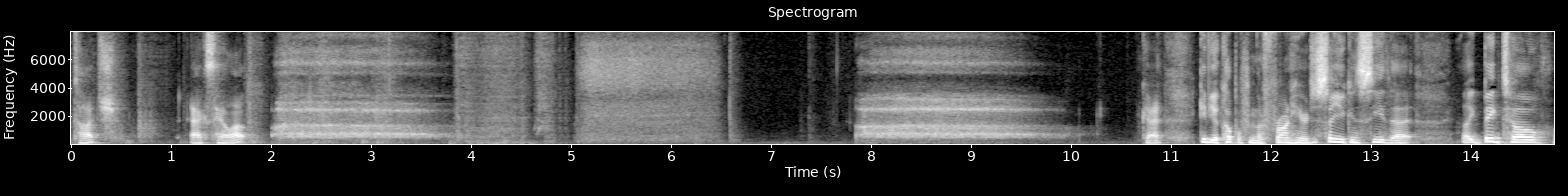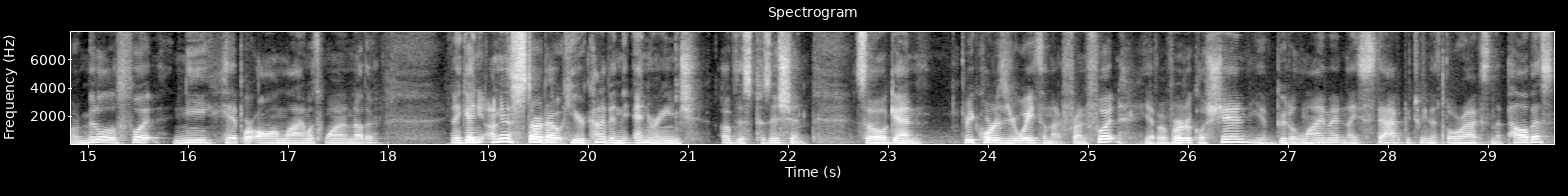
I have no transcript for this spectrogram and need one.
Touch. Exhale up. Okay, give you a couple from the front here, just so you can see that like big toe or middle of the foot, knee, hip are all in line with one another. And again, I'm gonna start out here kind of in the end range of this position. So again, three quarters of your weight's on that front foot. You have a vertical shin, you have good alignment, nice stack between the thorax and the pelvis.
